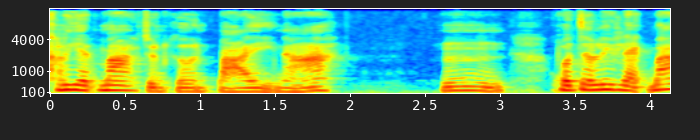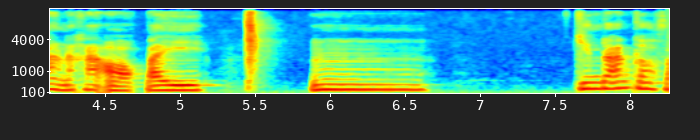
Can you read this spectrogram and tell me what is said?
เครียดมากจนเกินไปนะ อืมควรจะรีแลกบ้างนะคะ ออกไป อืม กินร้านกาแฟ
